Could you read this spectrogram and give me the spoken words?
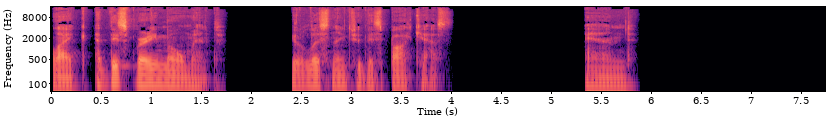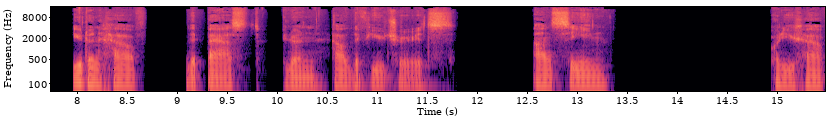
Like at this very moment, you're listening to this podcast and you don't have the past, you don't have the future, it's unseen, but you have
